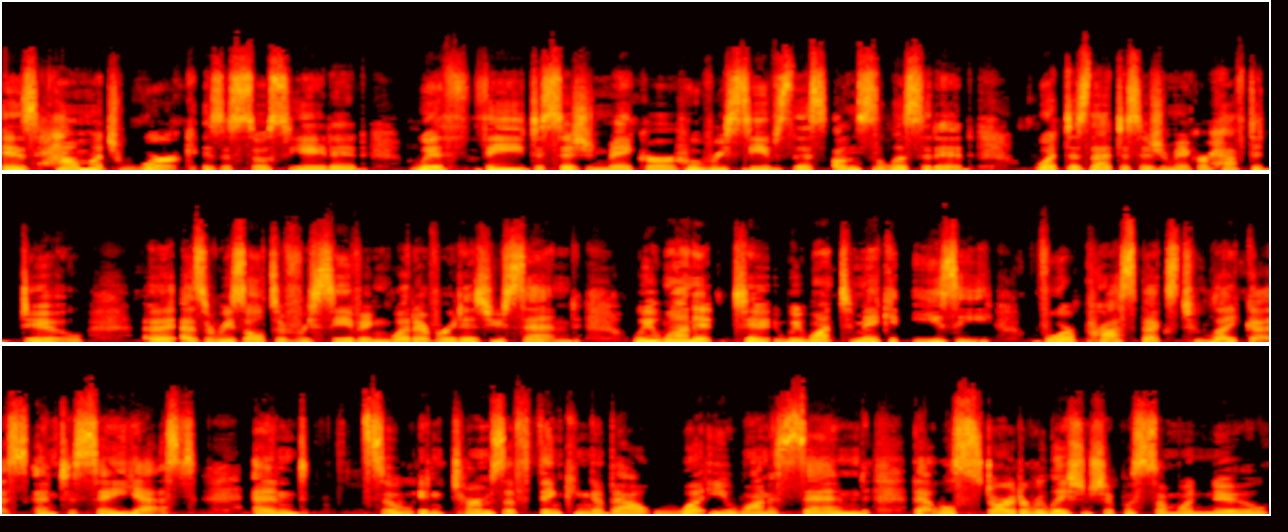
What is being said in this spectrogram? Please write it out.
is how much work is associated with the decision maker who receives this unsolicited. What does that decision maker have to do uh, as a result of receiving whatever it is you send? We want it to, we want to make it easy for prospects to like us and to say yes. And so, in terms of thinking about what you want to send that will start a relationship with someone new,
